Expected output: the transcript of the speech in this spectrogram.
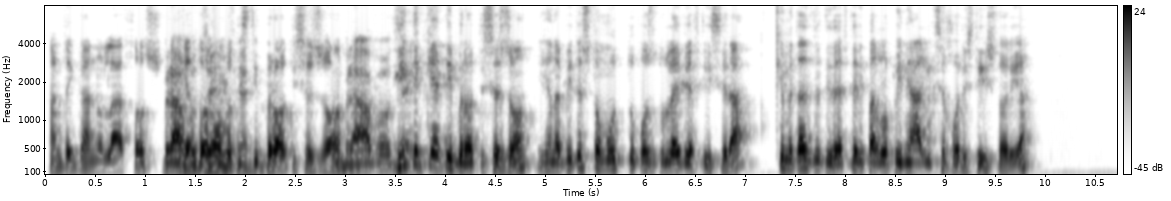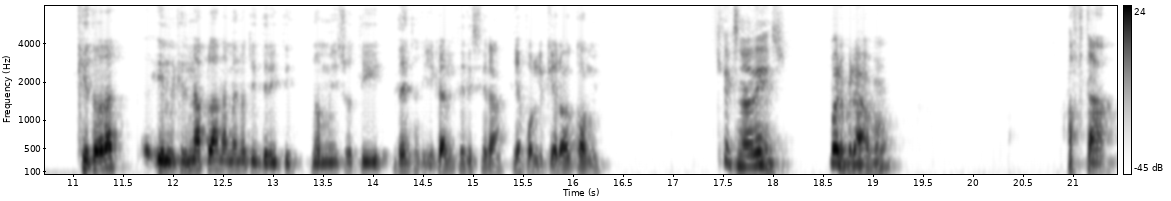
αν δεν κάνω λάθος, Μπράβο, για το ρόλο Jennifer. της στην πρώτη σεζόν. Μπράβο, Δείτε Jennifer. και την πρώτη σεζόν για να μπείτε στο mood του πώς δουλεύει αυτή η σειρά και μετά δείτε τη δεύτερη παρόλο που είναι άλλη ξεχωριστή ιστορία. Και τώρα ειλικρινά απλά αναμένω την τρίτη. Νομίζω ότι δεν θα βγει καλύτερη σειρά για πολύ καιρό ακόμη. Κοίταξε να δεις. Μπορεί, μπράβο. Αυτά.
